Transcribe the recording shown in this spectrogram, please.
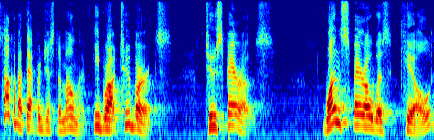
talk about that for just a moment. He brought two birds two sparrows. One sparrow was killed,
